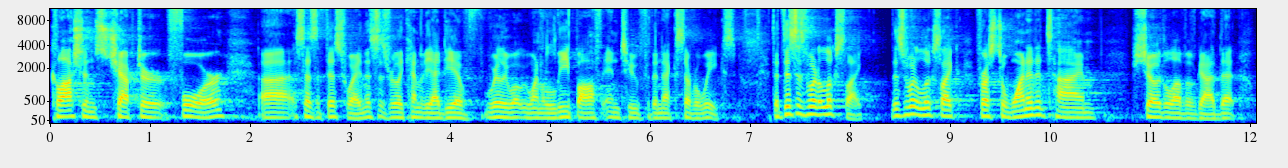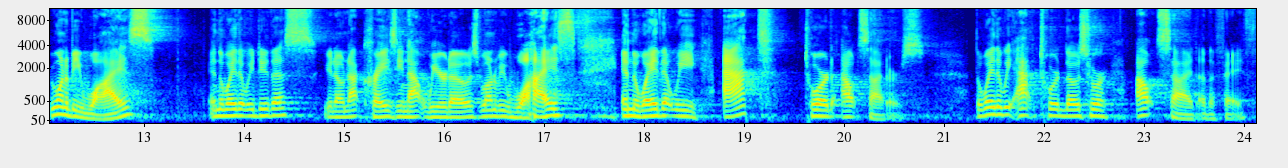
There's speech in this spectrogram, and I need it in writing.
Colossians chapter 4 uh, says it this way, and this is really kind of the idea of really what we want to leap off into for the next several weeks. That this is what it looks like. This is what it looks like for us to one at a time show the love of God. That we want to be wise in the way that we do this, you know, not crazy, not weirdos. We want to be wise in the way that we act toward outsiders, the way that we act toward those who are outside of the faith,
